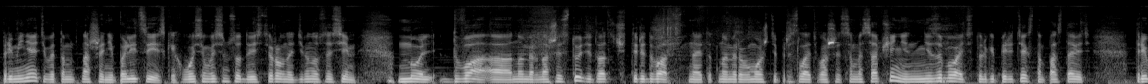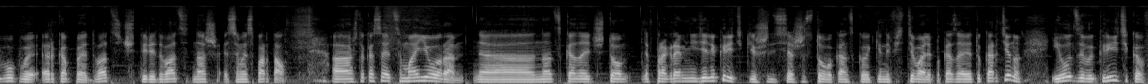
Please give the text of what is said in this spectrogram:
применяйте в этом отношении полицейских? 8 800 200 ровно 9702 а, номер нашей студии, 2420. На этот номер вы можете присылать ваши смс-сообщения. Не забывайте только перед текстом поставить три буквы РКП. 2420 наш смс-портал. А, Что касается майора, э, надо сказать, что в программе «Неделя критики» 66-го Канского кинофестиваля показали эту картину, и отзывы критиков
